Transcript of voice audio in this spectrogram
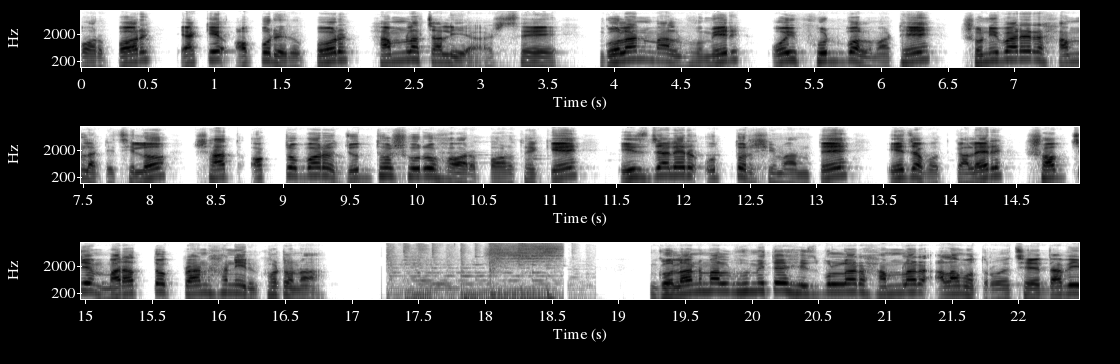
পর পর একে অপরের উপর হামলা চালিয়ে আসছে। গোলান মালভূমির ওই ফুটবল মাঠে শনিবারের হামলাটি ছিল সাত অক্টোবর যুদ্ধ শুরু হওয়ার পর থেকে ইসরায়েলের উত্তর সীমান্তে এ যাবৎকালের সবচেয়ে মারাত্মক প্রাণহানির ঘটনা। গোলান মালভূমিতে হিজবুল্লাহর হামলার আলামত রয়েছে দাবি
